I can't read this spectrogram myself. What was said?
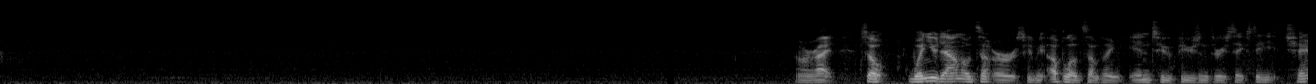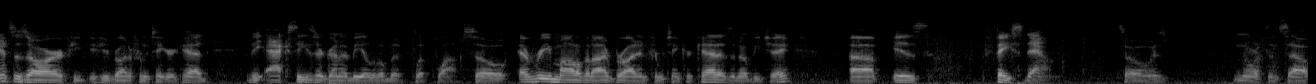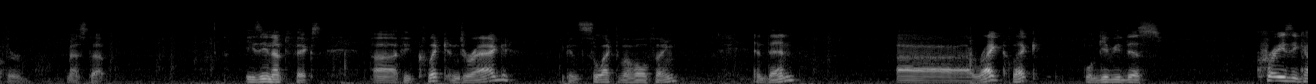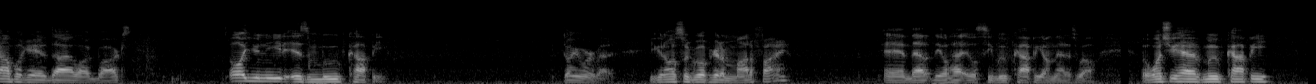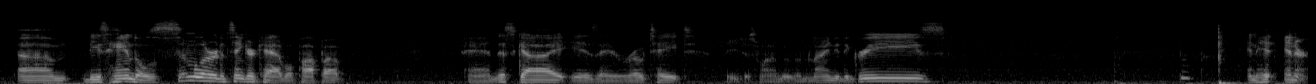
All right. So when you download some, or excuse me, upload something into Fusion 360, chances are, if you if you brought it from Tinkercad, the axes are going to be a little bit flip flop. So every model that I've brought in from Tinkercad as an OBJ uh, is face down. So his north and south are messed up. Easy enough to fix. Uh, if you click and drag, you can select the whole thing, and then uh, right click will give you this crazy complicated dialog box. All you need is move copy. Don't even worry about it. You can also go up here to modify, and that you'll have, you'll see move copy on that as well. But once you have move copy, um, these handles similar to Tinkercad will pop up. And this guy is a rotate. You just want to move him 90 degrees. Boop, and hit enter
